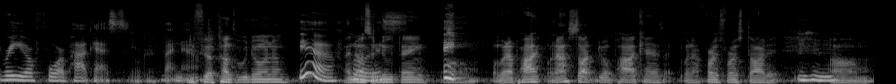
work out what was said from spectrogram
three or four podcasts Okay. by now. You feel comfortable doing them? yeah, of I know it's a new thing. Um, when I pod, when I started doing podcasts, when I first first started, Mhm. um,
